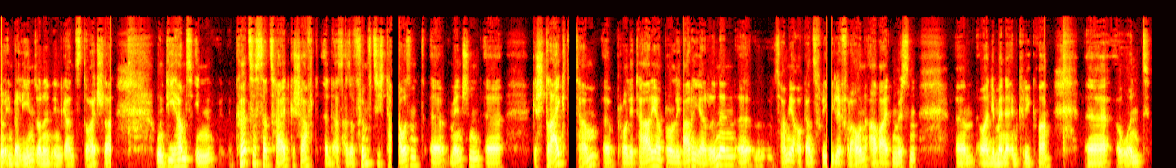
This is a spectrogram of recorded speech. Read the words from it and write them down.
nur in Berlin, sondern in ganz Deutschland. Und die haben es in kürzester Zeit geschafft, äh, dass also 50.000 äh, Menschen äh, gestreikt haben, äh, Proletarier Proletarierinnen. Äh, es haben ja auch ganz viele Frauen arbeiten müssen, ähm, weil die Männer im Krieg waren. Äh, und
